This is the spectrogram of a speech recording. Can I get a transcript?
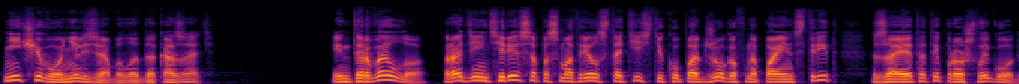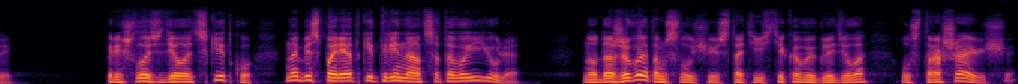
ничего нельзя было доказать. Интервелло ради интереса посмотрел статистику поджогов на Пайн-стрит за этот и прошлый годы. Пришлось сделать скидку на беспорядки 13 июля, но даже в этом случае статистика выглядела устрашающе.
